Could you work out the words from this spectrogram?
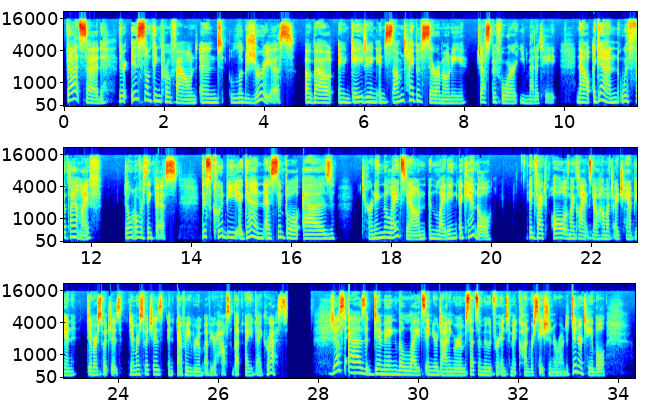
That said, there is something profound and luxurious about engaging in some type of ceremony just before you meditate. Now, again, with the plant life, don't overthink this. This could be, again, as simple as turning the lights down and lighting a candle. In fact, all of my clients know how much I champion dimmer switches, dimmer switches in every room of your house, but I digress. Just as dimming the lights in your dining room sets a mood for intimate conversation around a dinner table,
